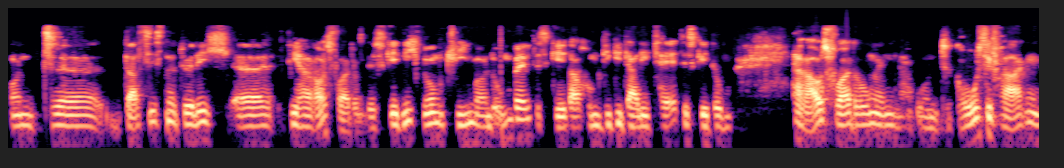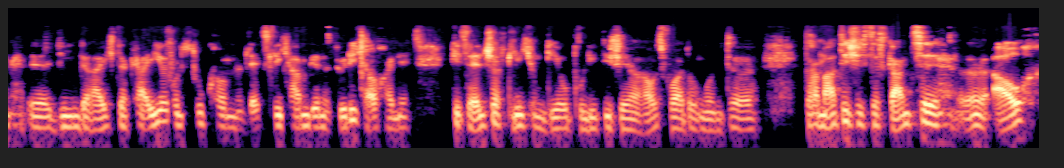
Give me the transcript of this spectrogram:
und äh, das ist natürlich äh, die Herausforderung. Es geht nicht nur um Klima und Umwelt, es geht auch um Digitalität, es geht um Herausforderungen und große Fragen, die im Bereich der KI auf uns zukommen. Und letztlich haben wir natürlich auch eine gesellschaftliche und geopolitische Herausforderung. Und dramatisch ist das Ganze auch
